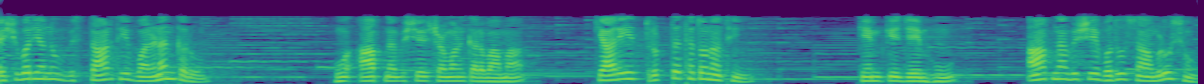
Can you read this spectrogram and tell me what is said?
ઐશ્વર્યનું વિસ્તારથી વર્ણન કરો. હું આપના વિશે શ્રવણ કરવામાં ક્યારેય તૃપ્ત થતો નથી. કેમ કે જેમ હું આપના વિશે વધુ સાંભળું છું,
